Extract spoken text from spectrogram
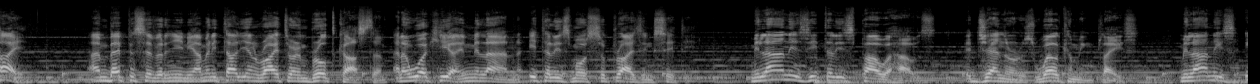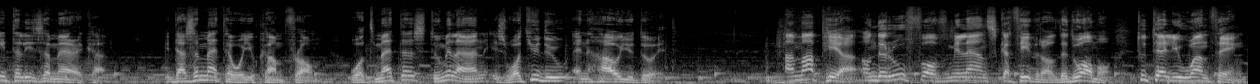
Hi, I'm Beppe Severgnini. I'm an Italian writer and broadcaster, and I work here in Milan, Italy's most surprising city. Milan is Italy's powerhouse, a generous, welcoming place. Milan is Italy's America. It doesn't matter where you come from. What matters to Milan is what you do and how you do it. I'm up here on the roof of Milan's cathedral, the Duomo, to tell you one thing.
